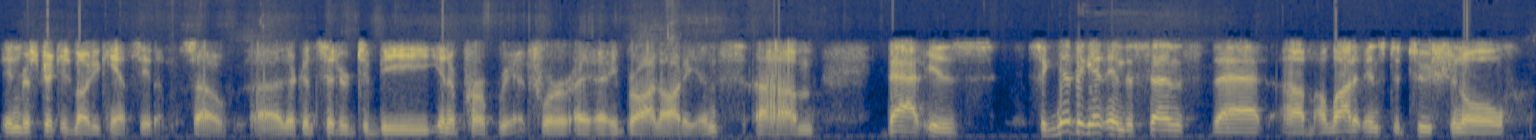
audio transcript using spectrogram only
in restricted mode, you can't see them. So uh, they're considered to be inappropriate for a, a broad audience. Um, that is significant in the sense that um, a lot of institutional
